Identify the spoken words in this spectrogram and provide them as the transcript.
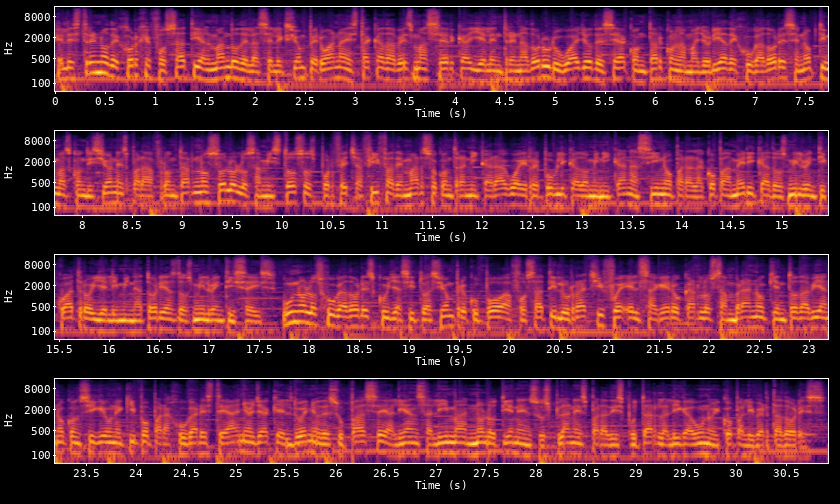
El estreno de Jorge Fossati al mando de la selección peruana está cada vez más cerca y el entrenador uruguayo desea contar con la mayoría de jugadores en óptimas condiciones para afrontar no solo los amistosos por fecha FIFA de marzo contra Nicaragua y República Dominicana, sino para la Copa América 2024 y eliminatorias 2026. Uno de los jugadores cuya situación preocupó a Fossati Lurrachi fue el zaguero Carlos Zambrano, quien todavía no consigue un equipo para jugar este año ya que el dueño de su pase, Alianza Lima, no lo tiene en sus planes para disputar la Liga 1 y Copa Libertadores.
